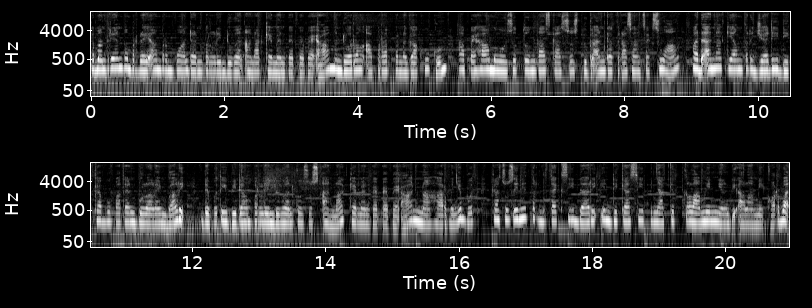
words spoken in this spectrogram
Kementerian Pemberdayaan Perempuan dan Perlindungan Anak Kemen PPPA mendorong aparat penegak hukum APH mengusut tuntas kasus dugaan kekerasan seksual pada anak yang terjadi di Kabupaten Buleleng, Bali. Deputi Bidang Perlindungan Khusus Anak Kemen PPPA Nahar menyebut kasus ini terdeteksi dari indikasi penyakit kelamin yang dialami korban.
